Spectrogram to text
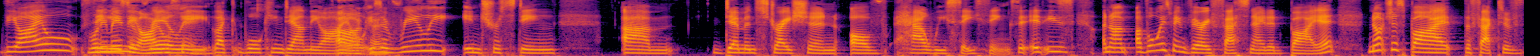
the aisle What do you mean is the aisle really thing? like walking down the aisle is okay. a really interesting um, demonstration of how we see things. It, it is, and I'm, I've always been very fascinated by it, not just by the fact of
